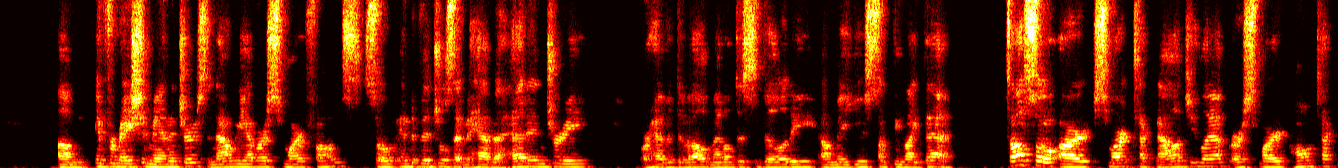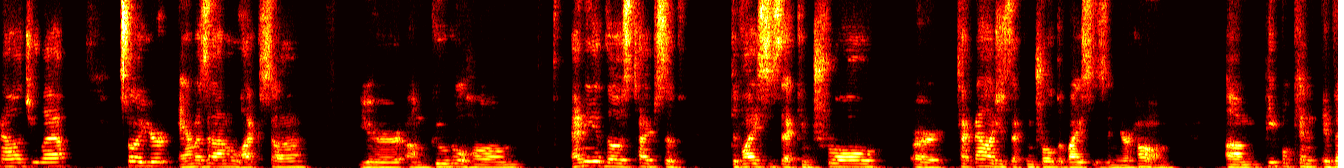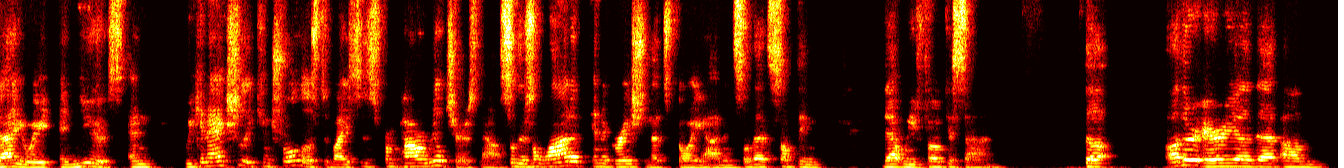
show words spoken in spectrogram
um, information managers. And now we have our smartphones. So individuals that may have a head injury or have a developmental disability uh, may use something like that. It's also our smart technology lab or smart home technology lab. So your Amazon Alexa, your um, Google Home, any of those types of devices that control or technologies that control devices in your home um, people can evaluate and use. And we can actually control those devices from power wheelchairs now. So there's a lot of integration that's going on. And so that's something that we focus on. The other area that um,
